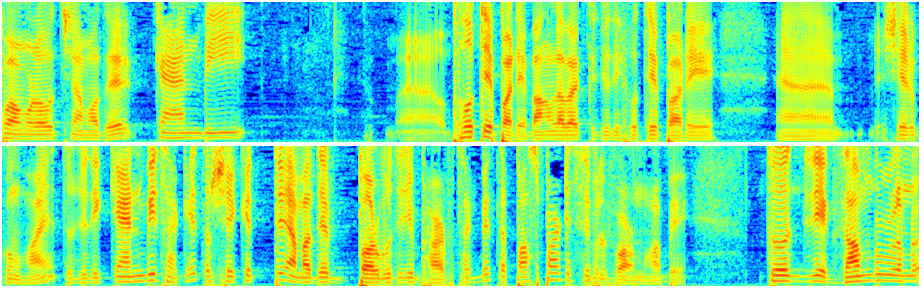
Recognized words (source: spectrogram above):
ফর্মুলা হচ্ছে আমাদের ক্যান বি হতে পারে। বাংলা বাক্যে যদি হতে পারে সেরকম হয়। তো যদি ক্যান বি থাকে, তো সেক্ষেত্রে আমাদের পরবর্তী যে ভার্ব থাকবে তা পাস পার্টিসিপল ফর্ম হবে। তো যদি এক্সাম্পল আমরা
